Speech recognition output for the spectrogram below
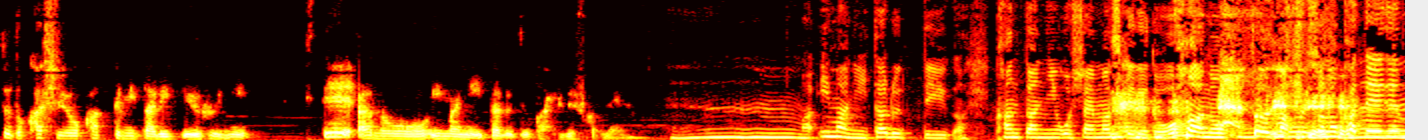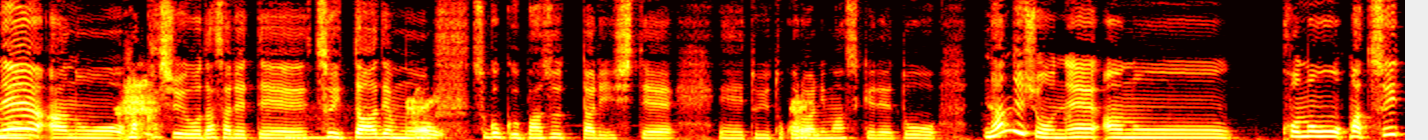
ちょっと歌詞を買ってみたりっていうふうにして、あの今に至るという感じですかね。うん、まあ、今に至るっていう簡単におっしゃいますけれど、あの、そまあ、その過程でね、あの、まあ、歌集を出されて、ツイッターでもすごくバズったりして、はい、えー、というところありますけれど、はい、なんでしょうね、あのこの、まあ、ツイッタ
